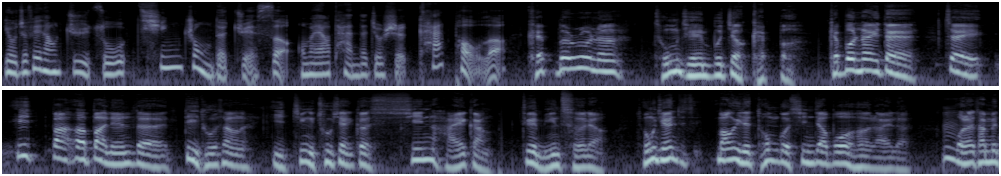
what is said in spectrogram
有着非常举足轻重的角色。我们要谈的就是 Capel 了。Keppel 呢，从前不叫 Capel，Capel 那一带在一八二八年的地图上呢，已经出现一个新海港这个名词了。从前贸易是通过新加坡河来的，嗯后来他们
